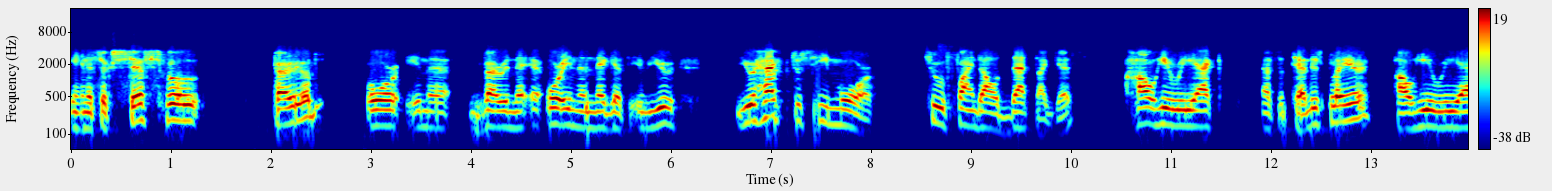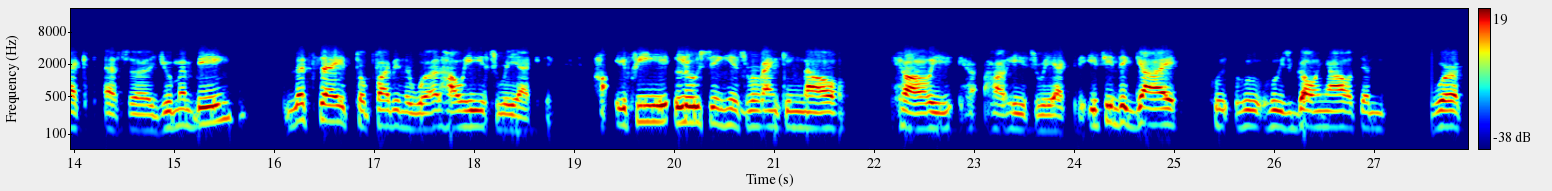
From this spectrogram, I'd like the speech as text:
in a successful period or in a very or in a negative. You you have to see more to find out that I guess how he react as a tennis player, how he react as a human being. Let's say top five in the world, how he is reacting. If he losing his ranking now, how he how he's reacting. Is he the guy who, who, who is going out and work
